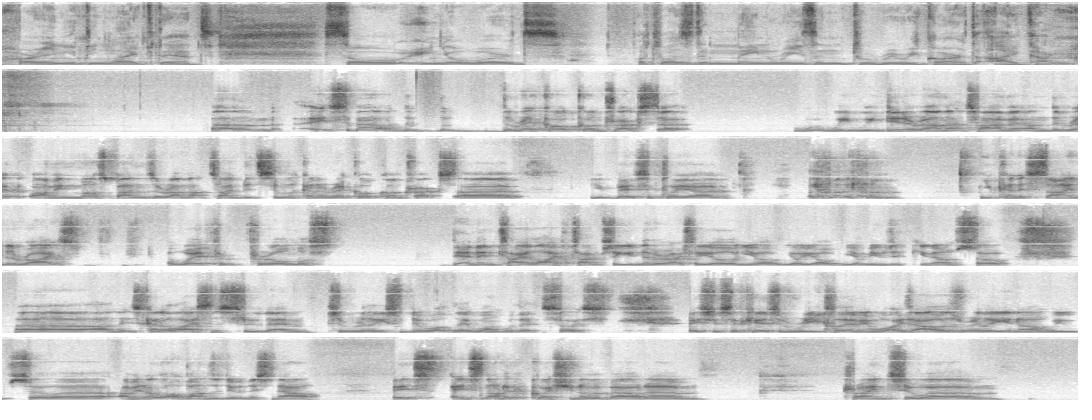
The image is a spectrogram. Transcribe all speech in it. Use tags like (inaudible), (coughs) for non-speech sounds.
(laughs) or anything like that. So, in your words, what was the main reason to re-record Icon? Um, it's about the, the, the record contracts that we, we did around that time, and the rec- I mean, most bands around that time did similar kind of record contracts. Uh, you basically uh, (coughs) you kind of sign the rights away for, for almost an entire lifetime, so you never actually own your your your, your music, you know. So, uh, and it's kind of licensed through them to release and do what they want with it. So it's it's just a case of reclaiming what is ours, really. You know, we so uh, I mean, a lot of bands are doing this now. It's it's not a question of about um, trying to. Um,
